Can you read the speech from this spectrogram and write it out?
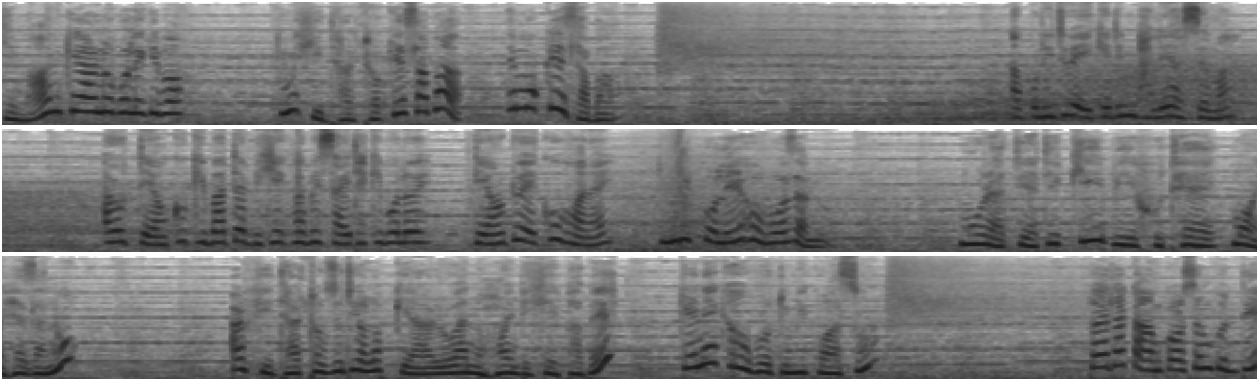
কিমান কেয়াৰ ল'ব লাগিব? তুমি সিদ্ধাৰ্থকে চাবা নে মোকেই চাবা? আপুনিতো এইকেইদিন ভালে আছে মা। আৰু তেওঁকো কিবা এটা বিশেষভাৱে চাই থাকিবলৈ তেওঁৰতো একো হোৱা নাই। তুমি ক'লেই হ'ব জানো? মোৰ ৰাতি ৰাতি কি বিষ উঠে মইহে জানো? আৰু সিদ্ধাৰ্থক যদি অলপ কেয়াৰ লোৱা নহয় বিশেষভাৱে কেনেকৈ হ'ব তুমি কোৱাচোন? তই এটা কাম কৰচোন কুন্তি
